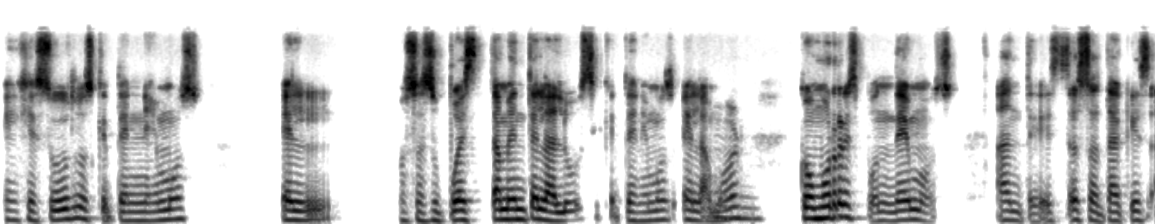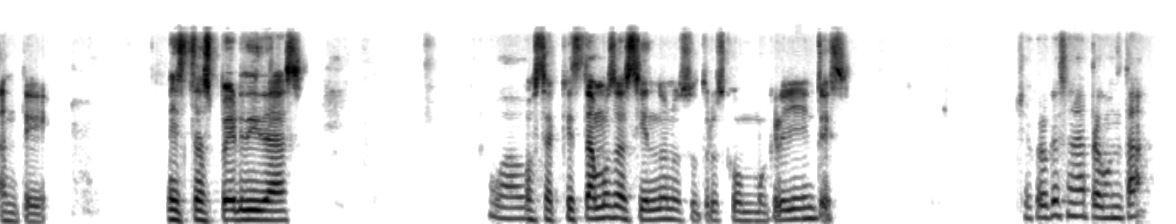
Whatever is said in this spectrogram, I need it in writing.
en Jesús, los que tenemos el, o sea, supuestamente la luz y que tenemos el amor, cómo respondemos ante estos ataques, ante estas pérdidas. O sea, ¿qué estamos haciendo nosotros como creyentes? Yo creo que es una pregunta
